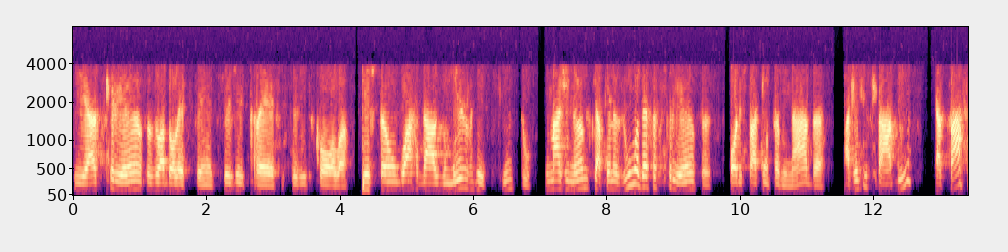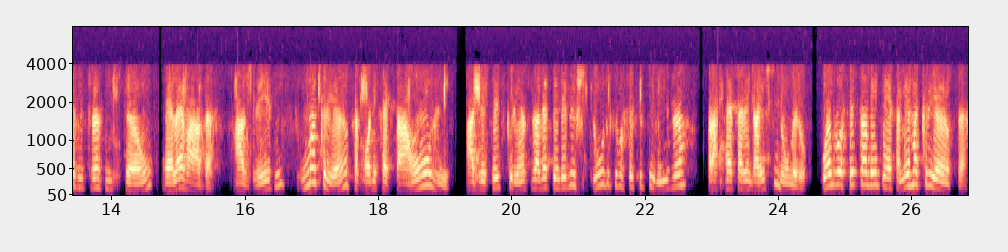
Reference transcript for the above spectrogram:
que as crianças ou adolescentes, seja em creche, seja em escola, estão guardados no mesmo recinto, imaginando que apenas uma dessas crianças pode estar contaminada, a gente sabe que a taxa de transmissão é elevada. Às vezes, uma criança pode infectar 11 a 16 crianças, a depender do estudo que você se utiliza para referendar esse número. Quando você também tem essa mesma criança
